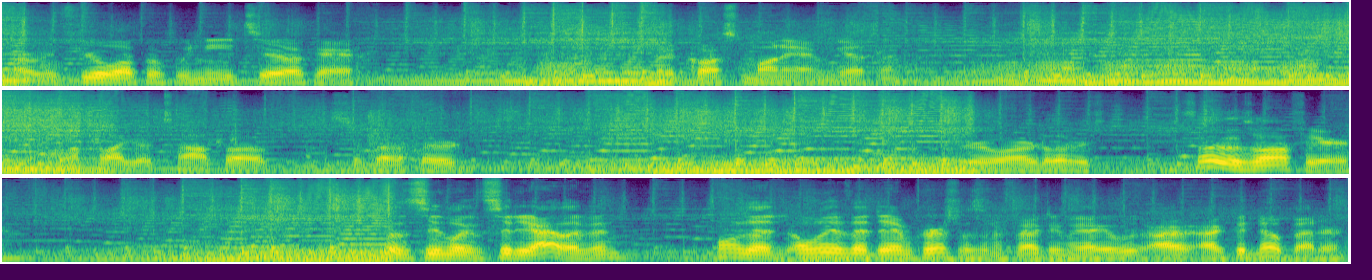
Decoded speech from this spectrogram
Alright, we fuel up if we need to. Okay. But it costs money, I'm guessing. I'll probably go top up. It's about a third. Through our deliveries. So it was off here. Doesn't seem like the city I live in. Only, that, only if that damn curse wasn't affecting me, I, I, I could know better.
